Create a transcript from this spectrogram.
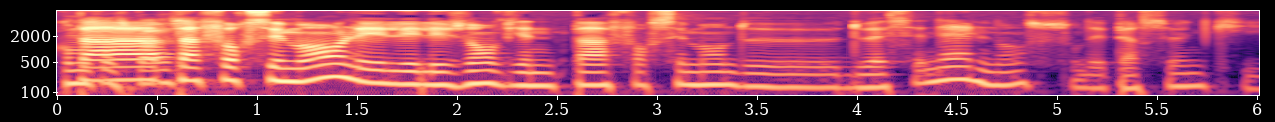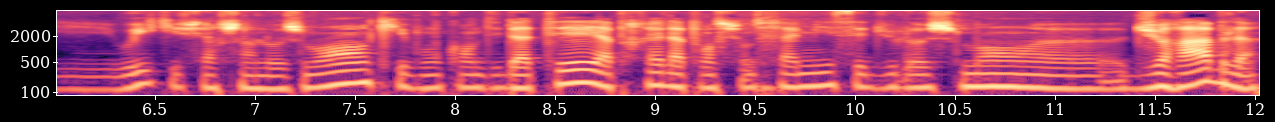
Comment ça se pas, passe pas forcément, les, les, les gens viennent pas forcément de, de SNL, non. Ce sont des personnes qui, oui, qui cherchent un logement, qui vont candidater. Après, la pension de famille, c'est du logement euh, durable.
